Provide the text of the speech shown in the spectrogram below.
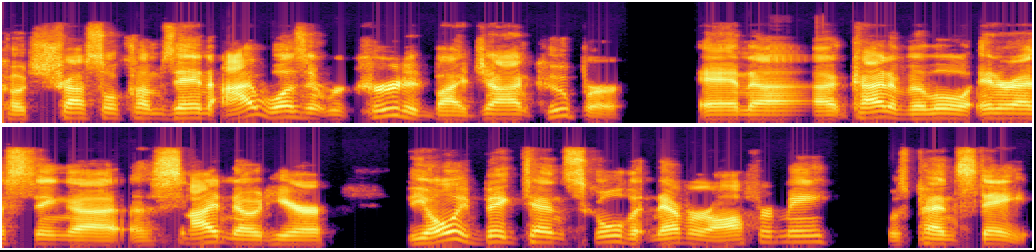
Coach Tressel comes in. I wasn't recruited by John Cooper. And uh, kind of a little interesting uh, side note here the only Big Ten school that never offered me was Penn State.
